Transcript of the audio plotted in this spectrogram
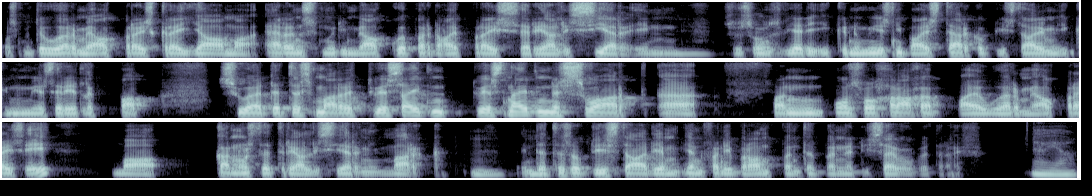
ons moet 'n hoër melkprys kry ja maar erns moet die melkkoper daai prys realiseer en hmm. soos ons weet die ekonomie is nie baie sterk op die stadium die ekonomie is redelik pap so dit is maar 'n twee sy twee snydende swaard uh van ons wil graag 'n baie hoër melkprys hê maar kan ons dit realiseer in die mark mm. en dit is op die stadium een van die brandpunte binne die suiwelbedryf nou ja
